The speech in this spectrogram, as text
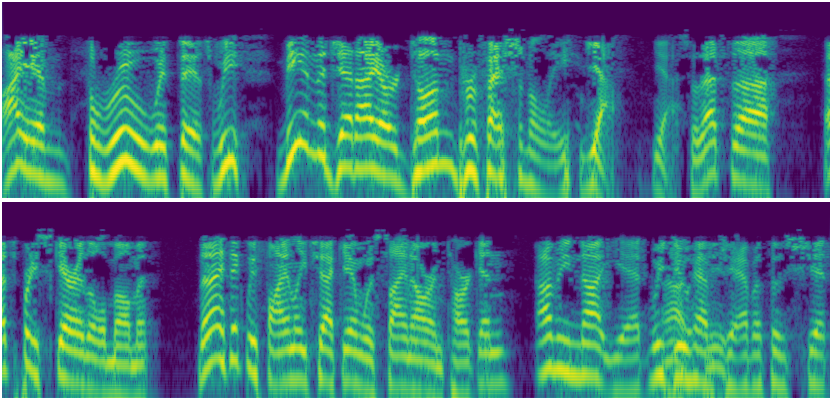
I am through with this. We, me and the Jedi are done professionally. Yeah, yeah. So that's uh that's a pretty scary little moment. Then I think we finally check in with Seinar and Tarkin. I mean, not yet. We Oh, do have geez. Jabba's shit.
